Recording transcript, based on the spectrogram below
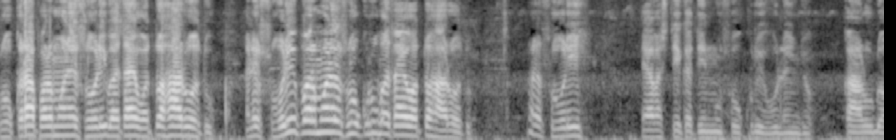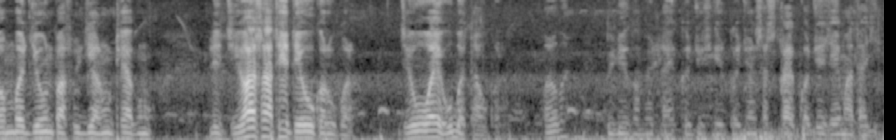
છોકરા પ્રમાણે સોળી બતાવ્યો તો સારું હતું. અને સોળી પ્રમાણે છોકરું બતાવ્યો તો સારું હતું. અને સોળી વ્યવસ્થિત હતી હું છોકરું એવું લઈને જો કાળું ડોંબર જેવું ને પાછું જ્યાંનું ઠેકનું એટલે જેવા સાથે તેવું કરવું પડે. જેવું હોય એવું બતાવવું પડે. બરાબર? વીડિયો ગમે લાઈક કરજો શેર કરજો અને સબસ્ક્રાઈબ કરજો. જય માતાજી.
